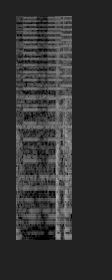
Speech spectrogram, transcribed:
Пока.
